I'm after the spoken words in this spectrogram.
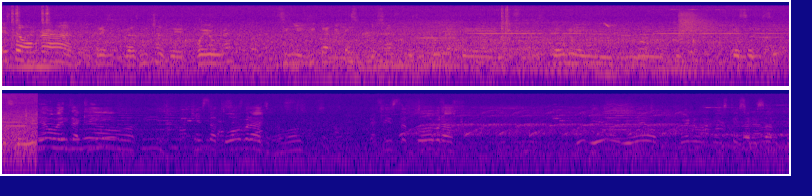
esta obra, entre las muchas de Puebla, significa expresar que se que historia y que se dice que se tu obra. Muy bien, Guineo. Bueno, este es danzante.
